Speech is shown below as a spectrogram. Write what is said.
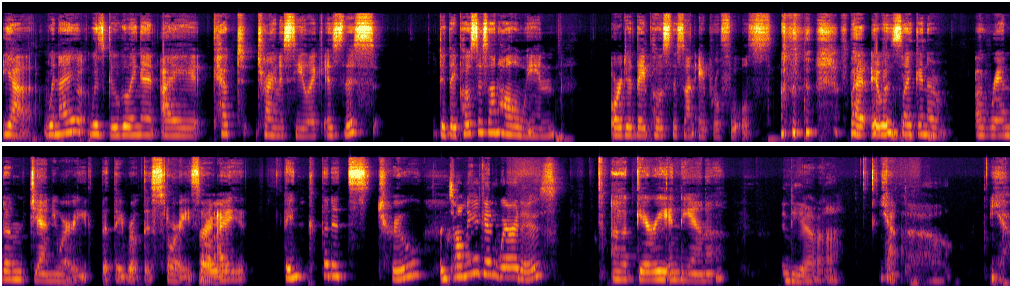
Yeah, when I was googling it, I kept trying to see like, is this? Did they post this on Halloween, or did they post this on April Fools? but it was like in a, a random January that they wrote this story. So Right. I think that it's true. And tell me again where it is. Uh, Gary, Indiana. Indiana. Yeah. What the hell? Yeah.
